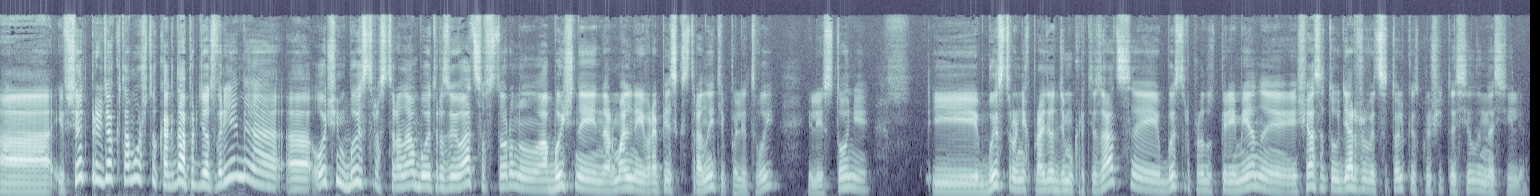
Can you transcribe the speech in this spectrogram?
А, и все это приведет к тому, что когда придет время, э, очень быстро страна будет развиваться в сторону обычной нормальной европейской страны, типа Литвы или Эстонии. И быстро у них пройдет демократизация, и быстро пройдут перемены. И сейчас это удерживается только исключительно силой насилия.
